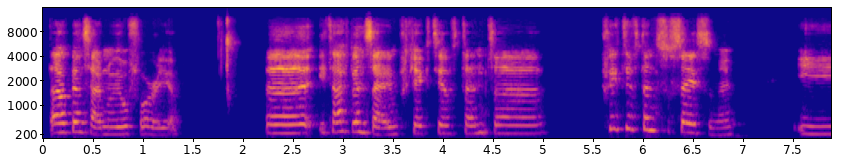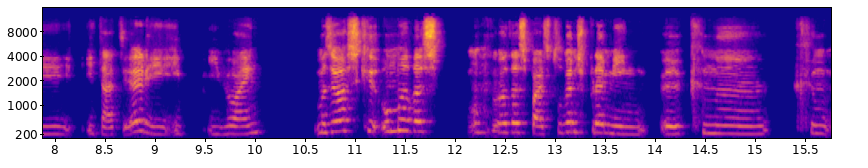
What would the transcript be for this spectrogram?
Estava a pensar no Euphoria. Uh, e estava a pensar em porque é que teve tanta. Porque é que teve tanto sucesso, né? E está a ter, e, e, e, bem. Mas eu acho que uma das, uma das partes, pelo menos para mim, eh, que, me, que,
